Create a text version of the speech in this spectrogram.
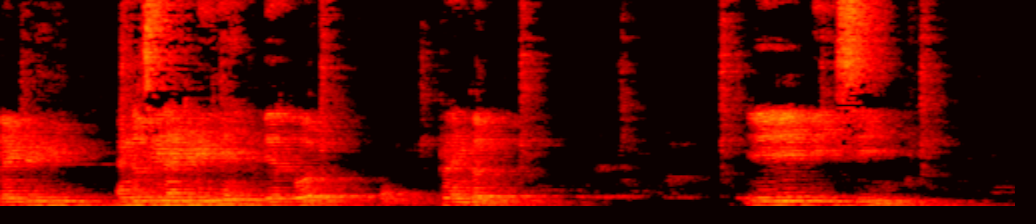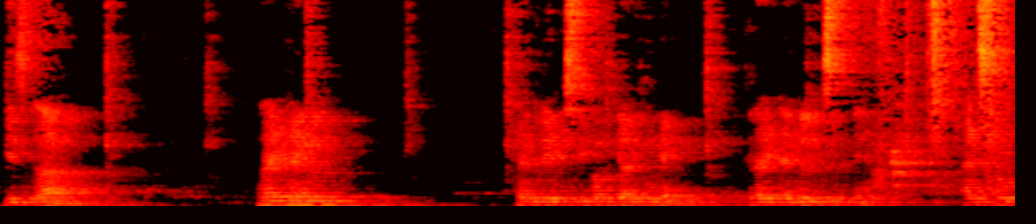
90 degree angle C 90 degree है. Therefore triangle B C is a right angle C को हम क्या लिखेंगे? राइट एंगल लिख सकते हैं। हेंस प्रूफ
